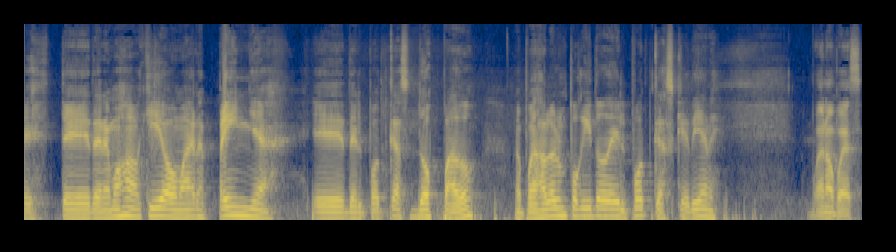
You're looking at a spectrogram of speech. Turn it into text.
Este, tenemos aquí a Omar Peña eh, del podcast 2 para 2. ¿Me puedes hablar un poquito del podcast que tiene? Bueno, pues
